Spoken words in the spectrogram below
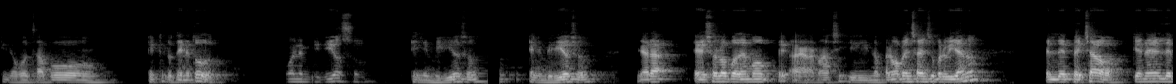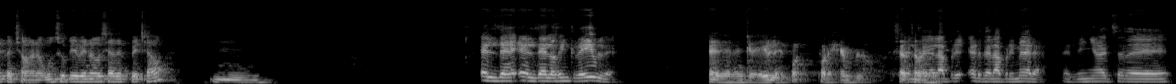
y luego está pues, el que lo tiene todo, O el envidioso. el envidioso, el envidioso. Y ahora, eso lo podemos, además, si nos ponemos a pensar en supervillanos, el despechado. ¿Quién es el despechado? ¿En algún supervillano que sea despechado? Mm, El de, el de los increíbles. El de lo increíble, por, por ejemplo. El de, la, pri- el de la primera. El niño este de.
